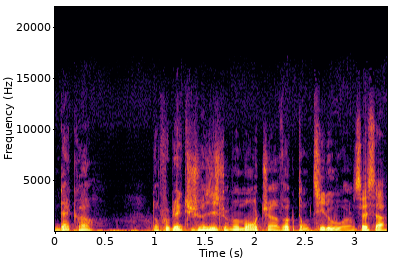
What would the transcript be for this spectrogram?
D'accord. Donc il faut bien que tu choisisses le moment où tu invoques ton petit loup. hein. C'est ça.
